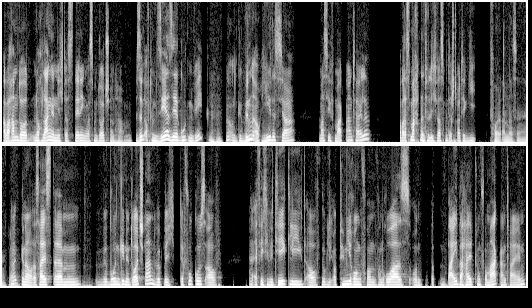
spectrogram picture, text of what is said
aber haben dort noch lange nicht das Standing, was wir in Deutschland haben. Wir sind auf einem sehr, sehr guten Weg mhm. ne, und gewinnen auch jedes Jahr massiv Marktanteile. Aber das macht natürlich was mit der Strategie. Voll anders, ja, klar. Ja, genau, das heißt, ähm, wohingegen in Deutschland wirklich der Fokus auf äh, Effektivität liegt, auf wirklich Optimierung von, von ROAS und Beibehaltung von Marktanteilen,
